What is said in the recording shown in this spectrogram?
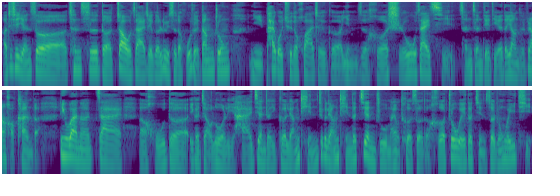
啊，这些颜色参差的照在这个绿色的湖水当中，你拍过去的话，这个影子和实物在一起层层叠叠的样子是非常好看的。另外呢，在呃湖的一个角落里还建着一个凉亭，这个凉亭的建筑蛮有特色的，和周围的景色融为一体。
